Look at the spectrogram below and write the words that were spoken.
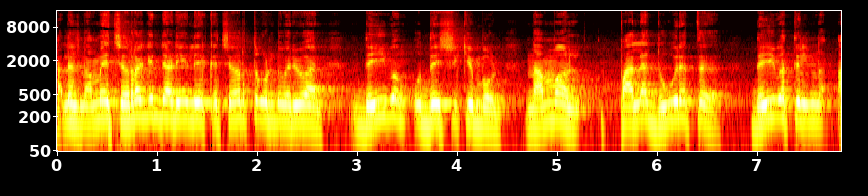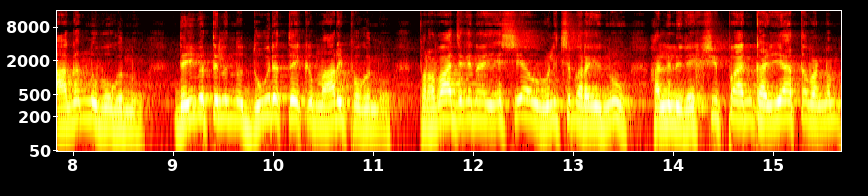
അല്ലെങ്കിൽ നമ്മെ ചിറകിന്റെ അടിയിലേക്ക് ചേർത്ത് കൊണ്ടുവരുവാൻ ദൈവം ഉദ്ദേശിക്കുമ്പോൾ നമ്മൾ പല ദൂരത്ത് ദൈവത്തിൽ നിന്ന് അകന്നു പോകുന്നു. ദൈവത്തിൽ നിന്ന് ദൂരത്തേക്ക് മാറിപ്പോകുന്നു. പ്രവാചകനായ യേശയാവ് വിളിച്ചു പറയുന്നു അല്ലെങ്കിൽ രക്ഷിപ്പാൻ കഴിയാത്തവണ്ണം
